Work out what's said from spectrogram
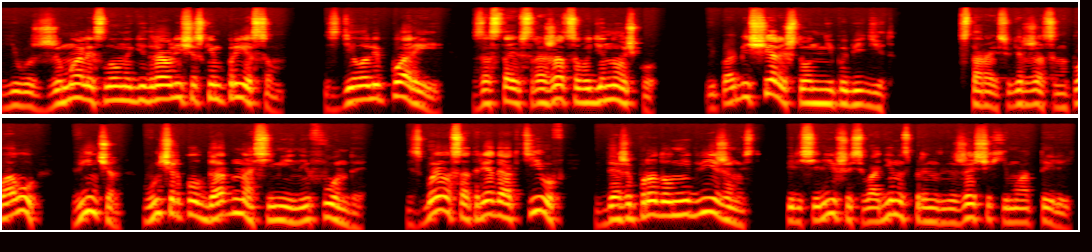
Его сжимали словно гидравлическим прессом, сделали парией, заставив сражаться в одиночку, и пообещали, что он не победит. Стараясь удержаться на плаву, Винчер вычерпал до дна семейные фонды, избавился от ряда активов и даже продал недвижимость, переселившись в один из принадлежащих ему отелей.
